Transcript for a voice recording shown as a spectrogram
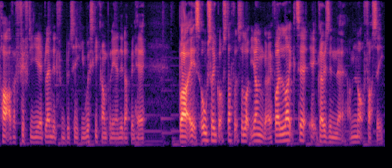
part of a 50 year blended from Boutique Whiskey Company ended up in here. But it's also got stuff that's a lot younger. If I liked it, it goes in there. I'm not fussy.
